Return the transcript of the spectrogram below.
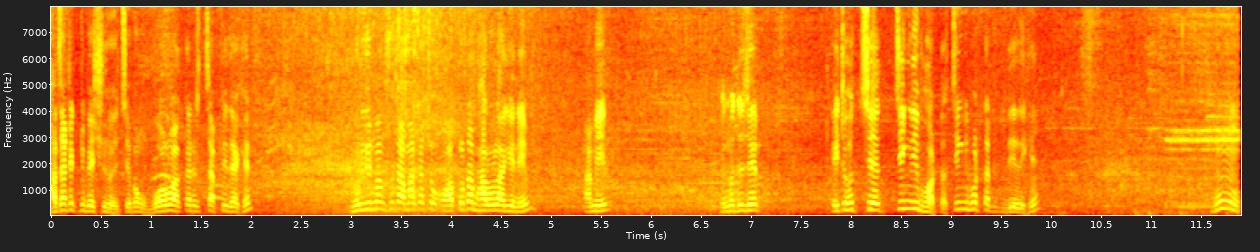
ভাজাটা একটু বেশি হয়েছে। এবং বড় আকারের চাপটি দেখেন মুরগির মাংসটা আমার কাছে অতটা ভালো লাগেনি আমি এর মধ্যে যে এটা হচ্ছে চিংড়ি ভর্তা, চিংড়ি ভর্তাটা দিয়ে দেখে। হুম,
